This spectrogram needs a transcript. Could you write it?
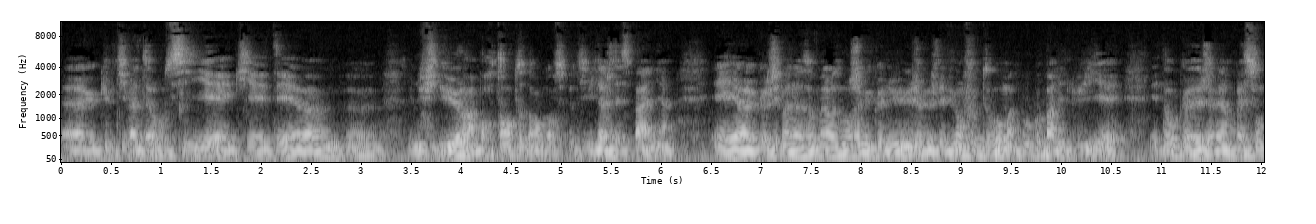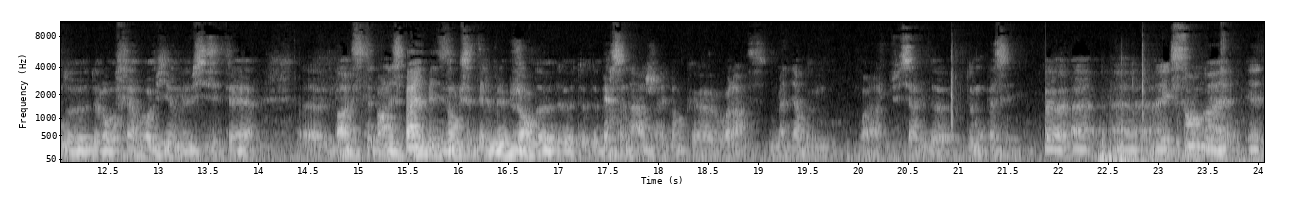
euh, cultivateur aussi et qui a été euh, euh, une figure importante dans, dans ce petit village d'Espagne et euh, que j'ai malheureusement, jamais connu. Je, je l'ai vu en photo, on m'a beaucoup parlé de lui et, et donc euh, j'avais l'impression de, de le refaire revivre, même si c'était euh, pas- c'était pas en Espagne, mais disons que c'était le même genre de, personnage. Et donc euh, voilà, c'est une manière de, voilà, je me suis servi de, mon passé. Euh, euh, Alexandre est,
